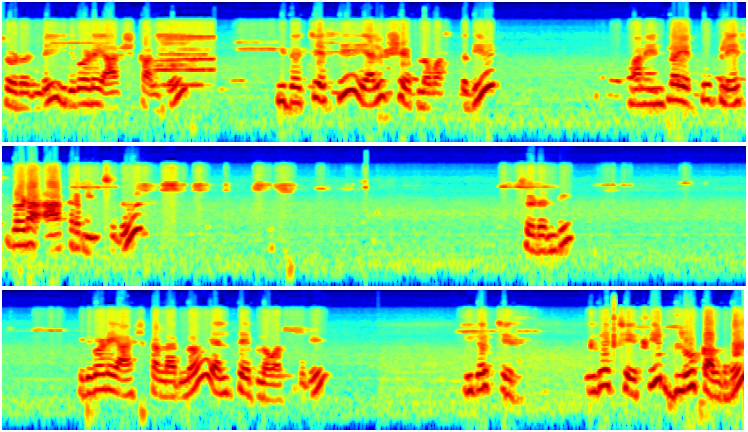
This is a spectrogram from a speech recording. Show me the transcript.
చూడండి ఇది కూడా యాష్ కలర్ ఇది వచ్చేసి ఎల్ షేప్లో వస్తుంది. మన ఇంట్లో ఎక్కువ ప్లేస్ కూడా ఆక్రమించదు. చూడండి. ఇది కూడా యాష్ కలర్లో ఎల్ షేప్లో వస్తుంది. ఇది వచ్చేసి ఇది వచ్చేసి బ్లూ కలర్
